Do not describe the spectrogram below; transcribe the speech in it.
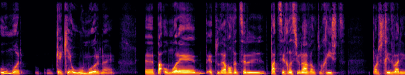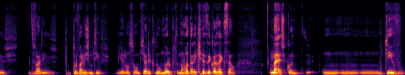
O humor. O que é que é o humor, não é? Uh, pá, o humor é, é tudo à volta de ser, pá, de ser relacionável. Tu riste, podes rir de vários, de vários, por vários motivos. E eu não sou um teórico do humor, portanto não vou estar aqui a dizer quais é que são. Mas quando um, um- um motivo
